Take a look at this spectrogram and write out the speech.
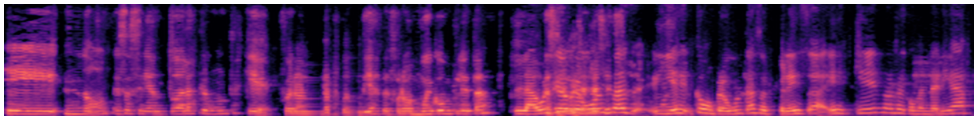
Eh, no, esas serían todas las preguntas que fueron respondidas de forma muy completa. La última pregunta, y es como pregunta sorpresa, es ¿qué nos recomendaría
